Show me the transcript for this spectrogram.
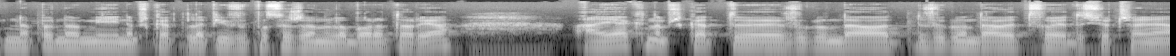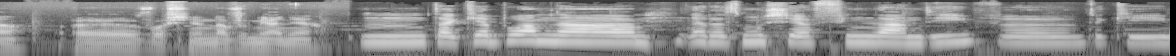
na pewno mieli na przykład lepiej wyposażone laboratoria, a jak na przykład e, wyglądała, wyglądały Twoje doświadczenia e, właśnie na wymianie? Mm, tak, ja byłam na Erasmusie w Finlandii, w takiej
